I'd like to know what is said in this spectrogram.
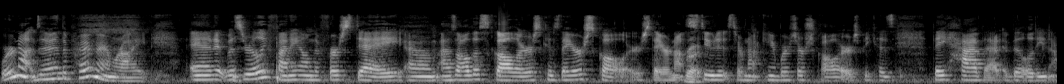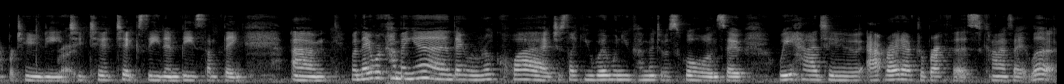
we're not doing the program right. And it was really funny on the first day, um, as all the scholars, because they are scholars, they are not right. students, they're not campers, they're scholars, because they have that ability and opportunity right. to, to, to, exceed and be something. Um, when they were coming in, they were real quiet, just like you would when you come into a school. And so we had to, at, right after breakfast, kind of say, look,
